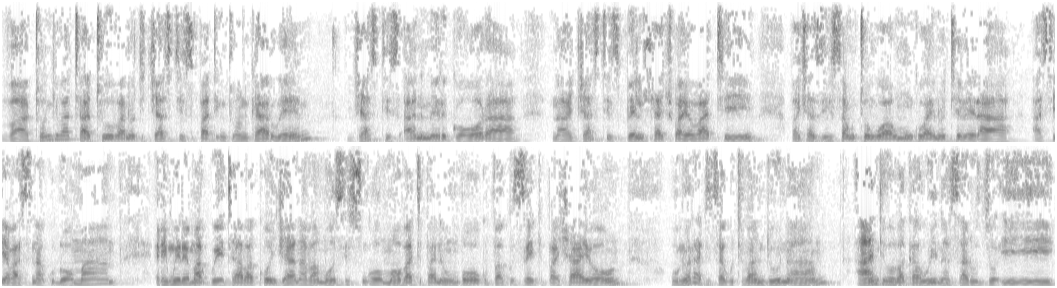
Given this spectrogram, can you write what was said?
vatongi vatatu vanoti justice paddington garwe justice anne mary gohora najustice ben hlachwayo vati vachazivisa mutongo wavo munguva inotevera asi yavasina kudoma. Rimwe remagweta avakonjana vamoses ngomo vati pane umbowo kubva kuzeki pachayo hunoratidza kuti vanduna. Handivo vakahwina sarudzo iyi.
